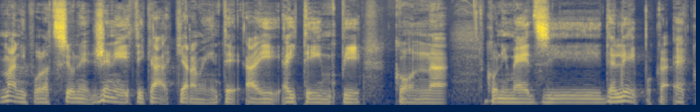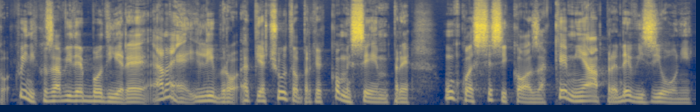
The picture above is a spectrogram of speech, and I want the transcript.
manipolazione genetica chiaramente ai, ai tempi con, con, i mezzi dell'epoca. Ecco, quindi cosa vi devo dire? A me il libro è piaciuto perché come sempre un qualsiasi cosa che mi apre le visioni,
